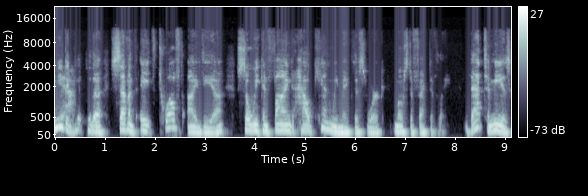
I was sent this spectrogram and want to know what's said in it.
need yeah. to get to the seventh eighth twelfth idea so we can find how can we make this work most effectively. That to me is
